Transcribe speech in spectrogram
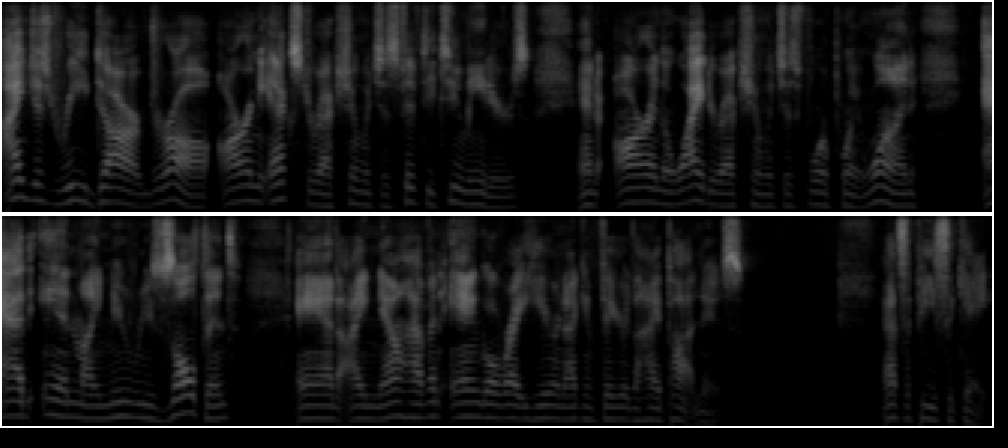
I just redraw draw r in the x direction, which is 52 meters, and r in the y direction, which is 4.1, add in my new resultant, and I now have an angle right here, and I can figure the hypotenuse. That's a piece of cake.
